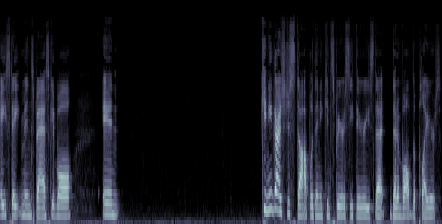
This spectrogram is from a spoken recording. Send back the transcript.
A State men's basketball. And can you guys just stop with any conspiracy theories that, that involve the players?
